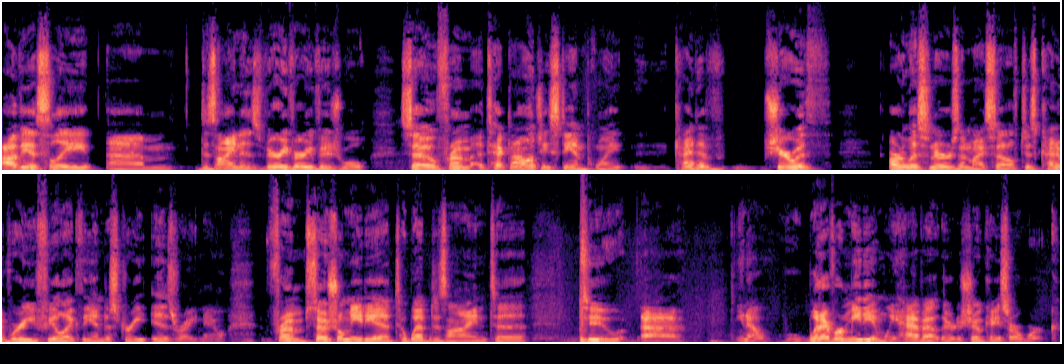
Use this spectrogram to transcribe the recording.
Obviously, um, design is very, very visual. So, from a technology standpoint, kind of share with our listeners and myself just kind of where you feel like the industry is right now. From social media to web design to to uh, you know whatever medium we have out there to showcase our work.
